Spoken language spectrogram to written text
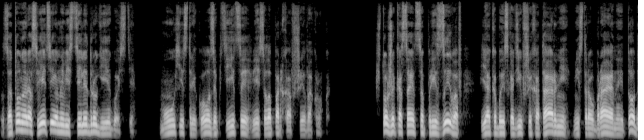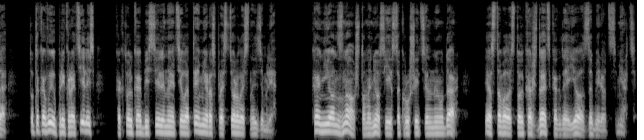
Зато на рассвете ее навестили другие гости. Мухи, стрекозы, птицы, весело порхавшие вокруг. Что же касается призывов, якобы исходивших от Арни, мистера Брайана и Тода, то таковые прекратились, как только обессиленное тело Тэмми распростерлось на земле. Каньон знал, что нанес ей сокрушительный удар, и оставалось только ждать, когда ее заберет смерть.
